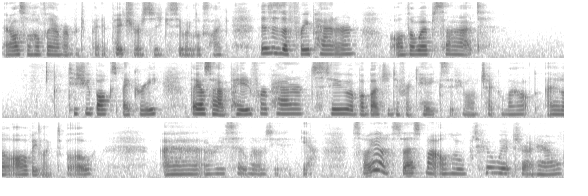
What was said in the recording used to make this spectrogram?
and also hopefully I remember to paint a picture so you can see what it looks like. This is a free pattern on the website Tissue Box Bakery. They also have paid for patterns too of a bunch of different cakes if you want to check them out. It'll all be linked below. Uh, I already said what I was using. Yeah. So yeah, so that's my only two WIPs right now.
